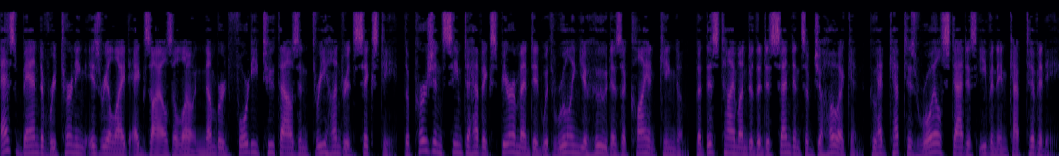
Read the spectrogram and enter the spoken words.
S band of returning Israelite exiles alone numbered 42,360. The Persians seem to have experimented with ruling Yehud as a client kingdom, but this time under the descendants of Jehoiakim, who had kept his royal status even in captivity.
